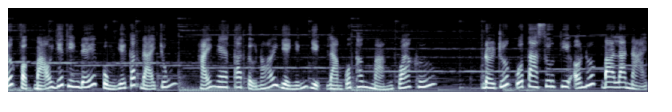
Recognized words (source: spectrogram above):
Đức Phật bảo với thiên đế cùng với các đại chúng, Hãy nghe ta tự nói về những việc làm của thân mạng quá khứ. Đời trước của ta xưa kia ở nước Ba La Nại,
